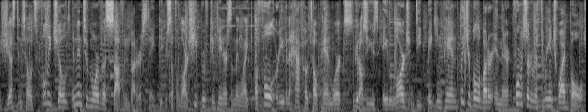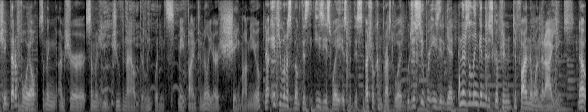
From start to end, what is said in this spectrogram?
just until it's fully chilled and into more of a softened butter state. Get yourself a large heat-proof container, something like a full or even a half hotel pan works. You could also use a large deep baking pan. Place your bowl of butter in there, form sort of a three-inch wide bowl shaped out of foil, something I'm sure some of you juvenile delinquents may find familiar. Shame on you. Now, if you want to smoke this, the easiest way is with this special compressed wood, which is super easy to get, and there's a link in the description to find the one that I use. Now,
